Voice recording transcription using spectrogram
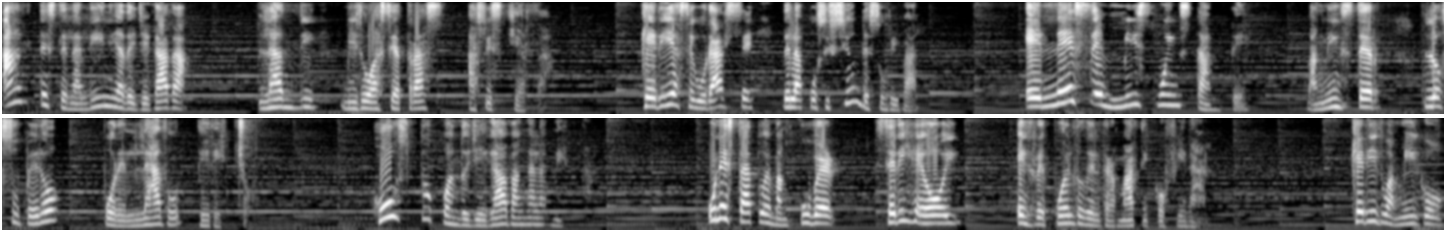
antes de la línea de llegada, Landy miró hacia atrás a su izquierda. Quería asegurarse de la posición de su rival. En ese mismo instante, Van lo superó por el lado derecho, justo cuando llegaban a la meta. Una estatua en Vancouver se erige hoy en recuerdo del dramático final. Querido amigo,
